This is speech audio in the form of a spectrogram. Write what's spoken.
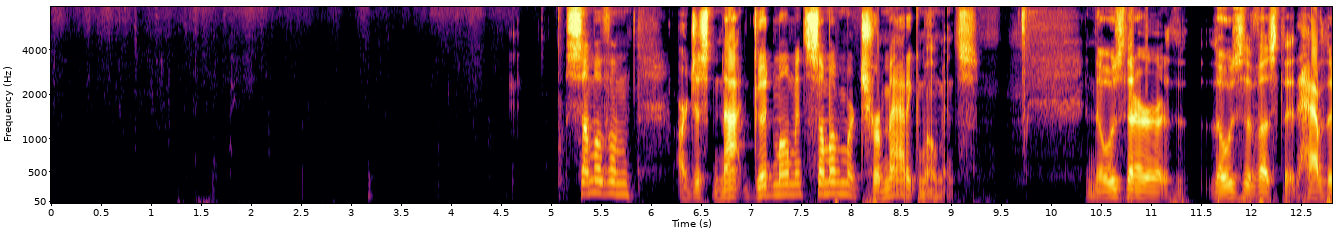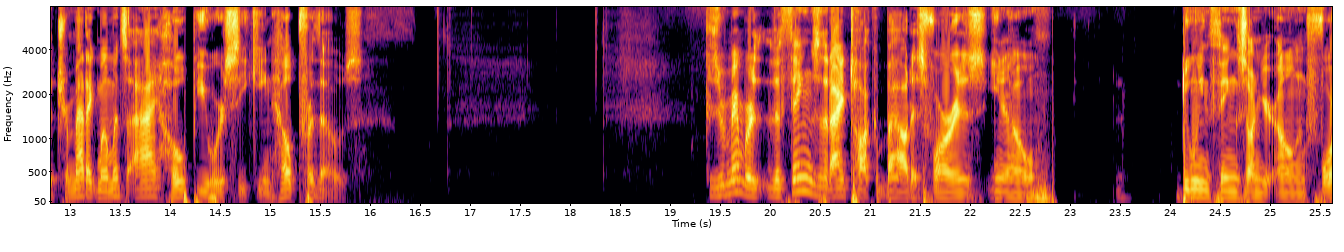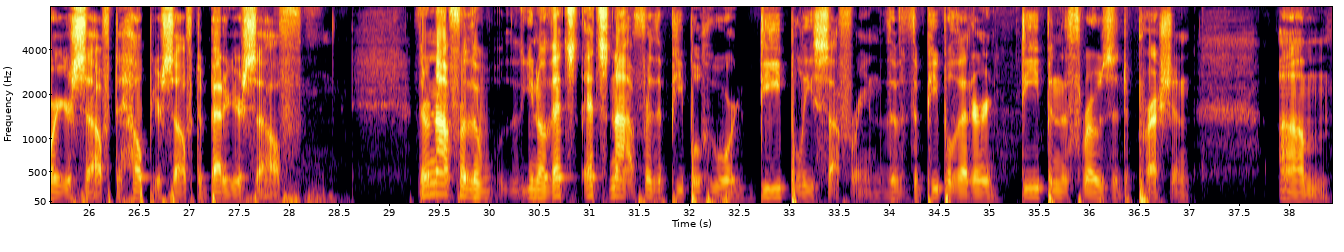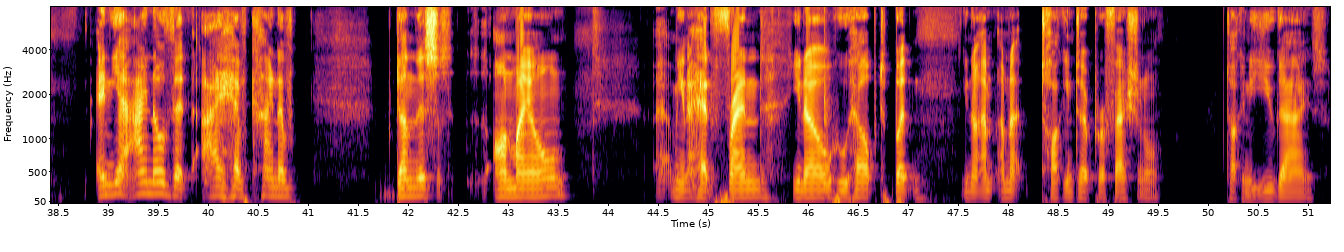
Some of them are just not good moments, some of them are traumatic moments. And those that are those of us that have the traumatic moments, I hope you are seeking help for those. Because remember, the things that I talk about as far as, you know, doing things on your own for yourself to help yourself to better yourself they're not for the you know that's that's not for the people who are deeply suffering the the people that are deep in the throes of depression um and yeah i know that i have kind of done this on my own i mean i had a friend you know who helped but you know, I'm, I'm not talking to a professional, I'm talking to you guys.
